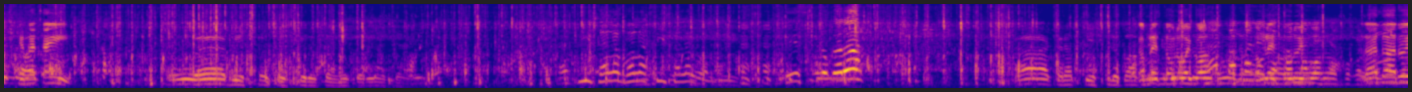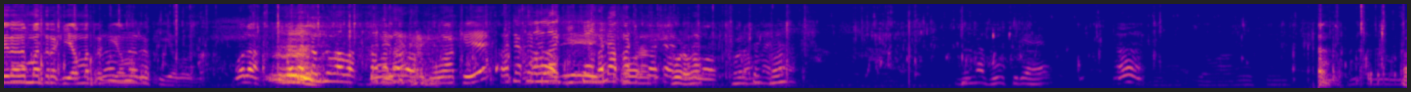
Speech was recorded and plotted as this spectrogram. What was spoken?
कितना चाहिए वो है बीस पच्चीस किलो चाहिए करना चाहिए तीस अलग भला तीस अलग भला तीस किलो करा हाँ करब तीस किलो पाप कमले तोलो इको कमले तोलो इको रात रोई रात मत रखिए मत रखिए मत रखिए बोला चलो बाबा धोआ के कटा कटा फटाफट छोड़ भूख रहे हैं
